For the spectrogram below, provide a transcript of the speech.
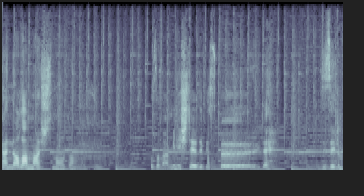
Kendi alan mı açtın orada? O zaman minişleri de biz böyle dizelim.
